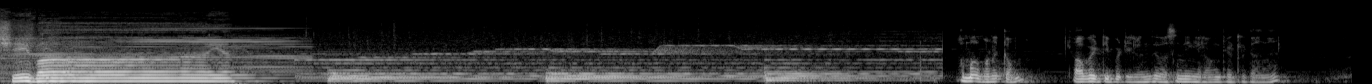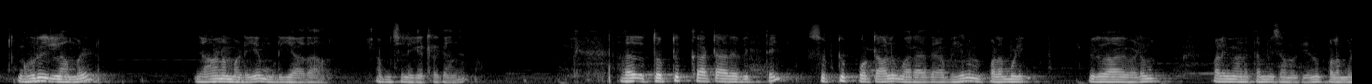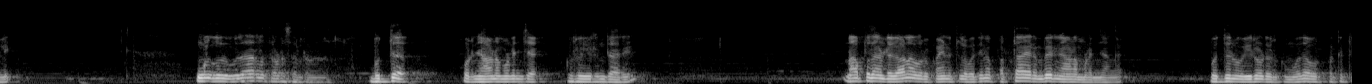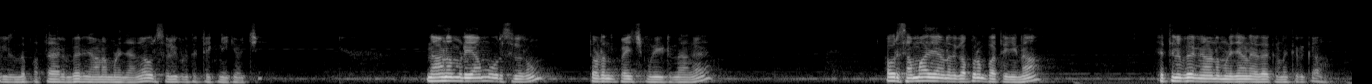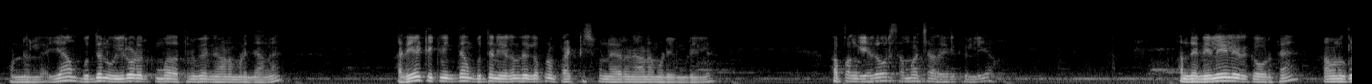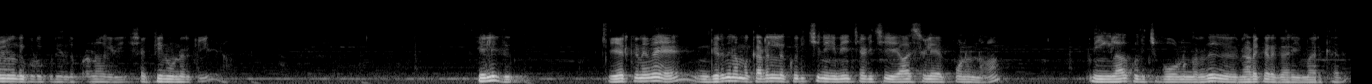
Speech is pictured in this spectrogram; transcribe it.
शिवाय அம்மா வணக்கம் காவேட்டிப்பட்டியிலேருந்து வசந்திங்கிறவங்க கேட்டிருக்காங்க குரு இல்லாமல் ஞானம் அடைய முடியாதா அப்படின்னு சொல்லி கேட்டிருக்காங்க அதாவது தொட்டு காட்டாத வித்தை சுட்டு போட்டாலும் வராது அப்படிங்கிற நம்ம பழமொழி விருதாவிடம் பழமையான தமிழ் சமத்தின்னு பழமொழி உங்களுக்கு ஒரு உதாரணத்தோட சொல்கிறேன் புத்தர் ஒரு ஞானமடைஞ்ச குரு இருந்தார். நாற்பது ஆண்டு காலம் அவர் பயணத்தில் பார்த்தீங்கன்னா பத்தாயிரம் பேர் ஞானம் அடைஞ்சாங்க புத்தன் உயிரோடு இருக்கும்போது அவர் பக்கத்தில் இருந்த பத்தாயிரம் பேர் ஞானம் அடைஞ்சாங்க அவர் சொல்லிக் கொடுத்த டெக்னிக்கை வச்சு. ஞானம் அடையாமல் ஒரு சிலரும் தொடர்ந்து பயிற்சி பண்ணிகிட்டு இருந்தாங்க. அவர் சமாதி ஆனதுக்கப்புறம் பார்த்தீங்கன்னா எத்தனை பேர் ஞானம் அடைஞ்சாங்கன்னு ஏதாவது கணக்கு இருக்கா? ஒன்றும் இல்லை. ஏன் புத்தன் உயிரோடு இருக்கும்போது அத்தனை பேர் ஞானம் அடைஞ்சாங்க அதே டெக்னிக் தான் புத்தன் இறந்ததுக்கப்புறம் ப்ராக்டிஸ் பண்ண யாரும் ஞானம் அடைய முடியல. அப்போ அங்கே ஏதோ ஒரு சமாச்சாரம் இருக்குது இல்லையா? அந்த நிலையில் இருக்க ஒருத்தன் அவனுக்குள்ளே இருந்து கொடுக்கக்கூடிய அந்த பிரணாகிரி சக்தின்னு ஒன்று இருக்கு இல்லையா? எளிது. ஏற்கனவே இங்கேருந்து நம்ம கடலில் குதித்து நீங்கள் நீச்சல் அடித்து ஆஸ்திரேலியாவுக்கு போகணுன்னா நீங்களாக குதித்து போகணுங்கிறது நடக்கிற காரியமாக இருக்காது.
